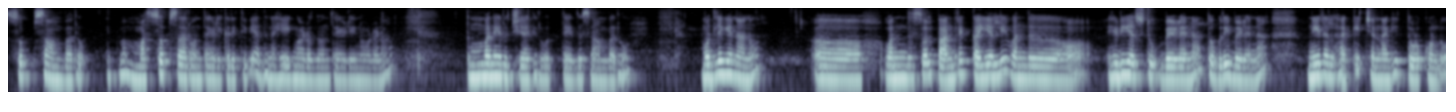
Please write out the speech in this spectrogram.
ಸೊಪ್ಪು ಸಾಂಬಾರು, ಅಥವಾ ಮಸ್ಸೊಪ್ಪು ಸಾರು ಅಂತ ಹೇಳಿ ಕರಿತೀವಿ. ಅದನ್ನು ಹೇಗೆ ಮಾಡೋದು ಅಂತ ಹೇಳಿ ನೋಡೋಣ. ತುಂಬಾ ರುಚಿಯಾಗಿರುತ್ತೆ ಇದು ಸಾಂಬಾರು. ಮೊದಲಿಗೆ ನಾನು ಒಂದು ಸ್ವಲ್ಪ ಅಂದರೆ ಕೈಯಲ್ಲಿ ಒಂದು ಹಿಡಿಯಷ್ಟು ಬೇಳೆನ, ತೊಗರಿ ಬೇಳೆನ ನೀರಲ್ಲಿ ಹಾಕಿ ಚೆನ್ನಾಗಿ ತೊಳ್ಕೊಂಡು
